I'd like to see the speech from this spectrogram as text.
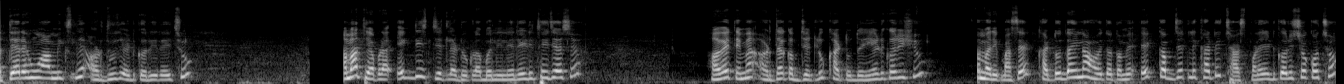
અત્યારે હું આ મિક્સને અડધું જ એડ કરી રહી છું. આમાંથી આપણા એક ડીશ જેટલા ઢોકળા બનીને રેડી થઈ જશે. હવે તેમાં અડધા કપ જેટલું ખાટું દહીં એડ કરીશું. તમારી પાસે ખાટું દહીં ના હોય તો તમે એક કપ જેટલી ખાટી છાશ પણ એડ કરી શકો છો.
